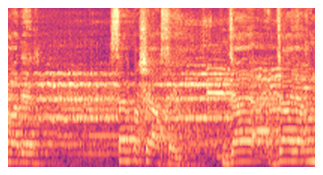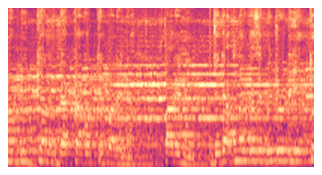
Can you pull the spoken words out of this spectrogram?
আমাদের চারপাশে আছে, যা যা এখনও বিজ্ঞান ব্যাখ্যা করতে পারি না। পারেনি। যদি আপনার কাছে ভিডিওটি একটু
